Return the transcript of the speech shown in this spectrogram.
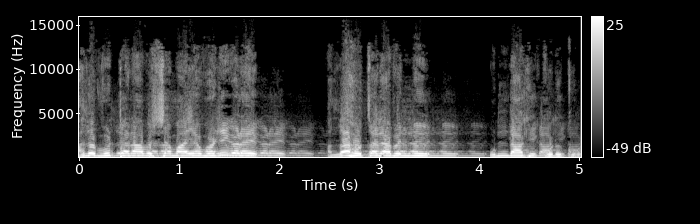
അത് വീട്ടാൻ ആവശ്യമായ വഴികളെ അള്ളാഹു തലാവിന് ഉണ്ടാക്കി കൊടുക്കും.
